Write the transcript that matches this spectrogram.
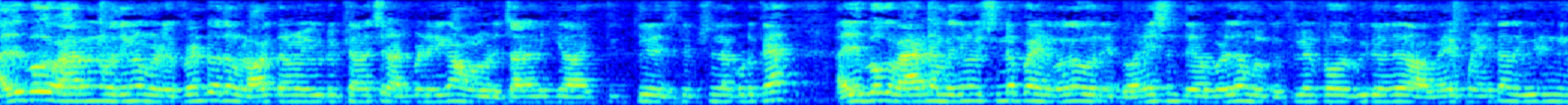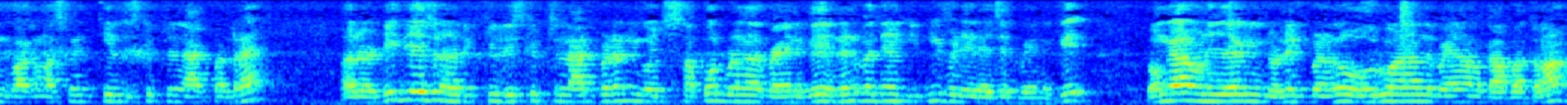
அது போக வேற என்ன பார்த்தீங்கன்னா நம்மளுடைய ஃப்ரெண்ட் வந்து லாக் தரணும் யூடியூப் சேனல் ரன் பண்ணிருக்கேன் அவங்களோட சேனலுக்கு நான் கீழே டிஸ்கிரிப்ஷனில் கொடுக்கேன். அது போக வேற என்ன பார்த்தீங்கன்னா ஒரு சின்ன பையனுக்கு வந்து ஒரு டொனேஷன் தேவைப்படுது. உங்களுக்கு ஃபில் அண்ட் ஃப்ளவர் வீடியோ வந்து நான் மேக் பண்ணியிருக்கேன். அந்த வீடியோ நீங்கள் பார்க்க நான் கீழே டிஸ்கிரிப்ஷனில் ஆட் பண்ணுறேன் அதோட டீடைல்ஸ் நான் கீழே டிஸ்கிரிப்ஷனில் ஆட் பண்ணுறேன் நீங்கள் கொஞ்சம் சப்போர்ட் பண்ணுங்க அந்த பையனுக்கு. என்னன்னு பார்த்தீங்கன்னா கிட்னி ஃபெயிலியர் ஆச்சு பையனுக்கு. உங்களால் முடிஞ்சதாக நீங்கள் டொனேட் பண்ணுங்க. ஒரு ரூபாய் அந்த பையனை நம்ம காப்பாற்றலாம்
